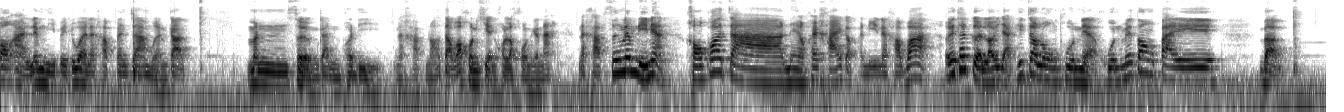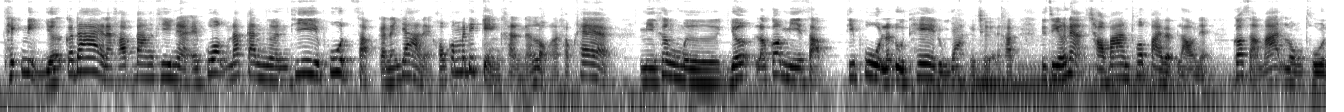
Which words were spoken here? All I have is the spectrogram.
ลองอ่านเล่มนี้ไปด้วยนะครับมันจะเหมือนกับ มันเสริมกันพอดีนะครับเนาะแต่ว่าคนเขียนคนละคนกันนะนะครับซึ่งเล่มนี้เนี่ยเขาก็จะแนวคล้ายๆกับอันนี้นะครับว่าเอ้ยถ้าเกิดเราอยากที่จะลงทุนเนี่ยคุณไม่ต้องไปแบบเทคนิคเยอะก็ได้นะครับ บางทีเนี่ยไอ้พวกนักการเงินที่พูดศัพท์กันยากเนี่ยเขาก็ไม่ได้เก่งขนาดนั้นหรอกนะครับ แค่มีเครื่องมือเยอะแล้วก็มีศัพท์ที่พูดแล้วดูเท่ดูยากเฉยๆนะครับจริงๆแล้วเนี่ยชาวบ้านทั่วไปแบบเราเนี่ยก็สามารถลงทุน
